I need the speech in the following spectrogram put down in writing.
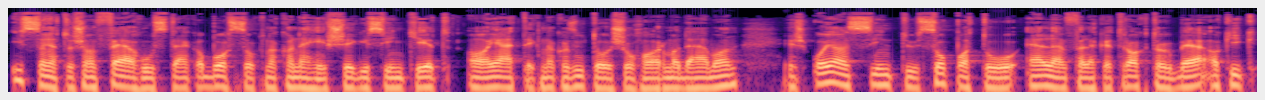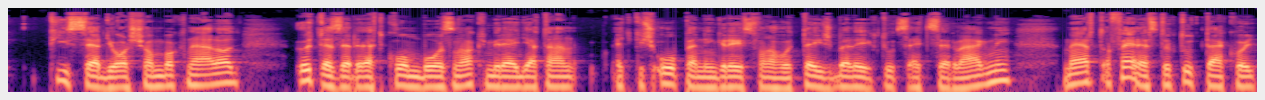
iszonyatosan felhúzták a bosszoknak a nehézségi szintjét a játéknak az utolsó harmadában, és olyan szintű szopató ellenfeleket raktak be, akik tízszer gyorsabbak nálad, 5000-et kombóznak, mire egyáltalán egy kis opening rész van, ahol te is beléjük tudsz egyszer vágni, mert a fejlesztők tudták, hogy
